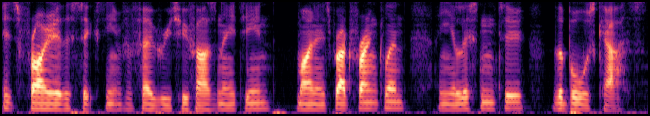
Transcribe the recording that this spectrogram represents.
It's Friday, the 16th of February 2018. My name is Brad Franklin, and you're listening to The Bullscast.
